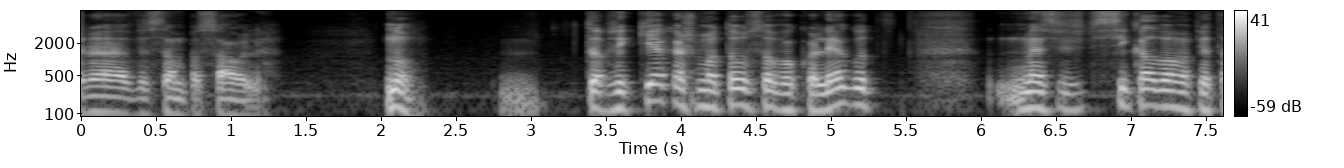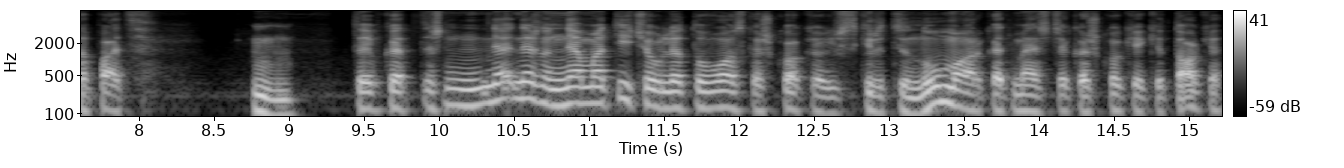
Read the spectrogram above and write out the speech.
yra visam pasauliu. Nu, ta prasme, kiek aš matau savo kolegų, mes visi kalbam apie tą patį. Mhm. Taip kad aš ne, nežinau, nematyčiau Lietuvos kažkokio išskirtinumo ar kad mes čia kažkokie kitokie.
